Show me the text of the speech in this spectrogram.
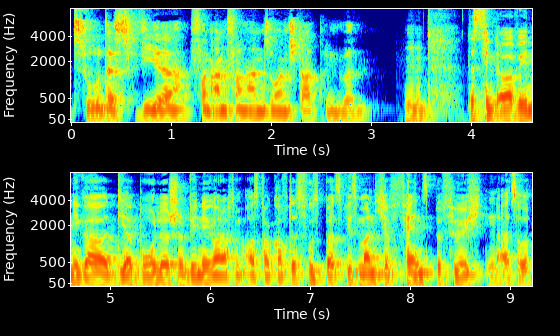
zu, das wir von Anfang an so an den Start bringen würden. Hm. Das klingt aber weniger diabolisch und weniger nach dem Ausverkauf des Fußballs, wie es manche Fans befürchten. Also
